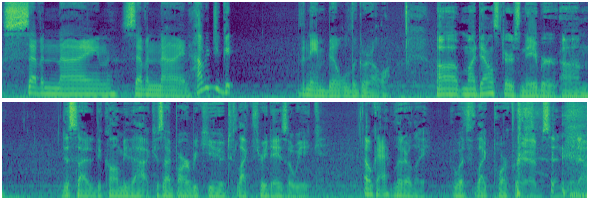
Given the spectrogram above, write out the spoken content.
7979. How did you get the name Bill the Grill? Uh, my downstairs neighbor um, decided to call me that because I barbecued like three days a week, Okay. literally with like pork ribs and you know.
